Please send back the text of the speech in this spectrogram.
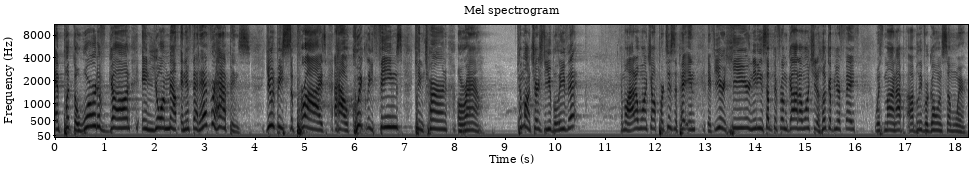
and put the word of God in your mouth. And if that ever happens, you'd be surprised at how quickly things can turn around. Come on, church, do you believe that? Come on, I don't want y'all participating. If you're here needing something from God, I want you to hook up your faith with mine. I, I believe we're going somewhere.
